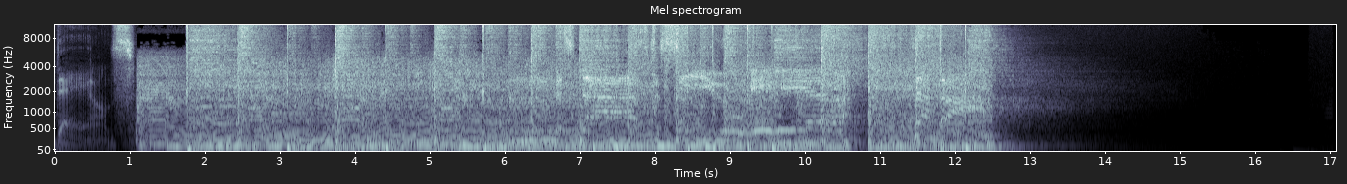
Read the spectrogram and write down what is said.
Dance.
